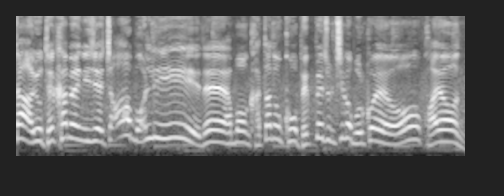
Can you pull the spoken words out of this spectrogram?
자, 요 데카면 이제 저 멀리 네, 한번 갖다 놓고 100배 좀 찍어 볼 거예요. 과연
